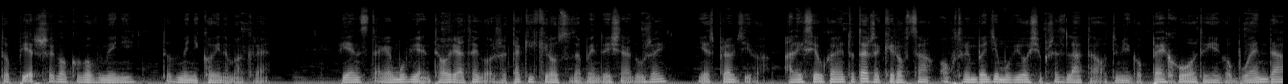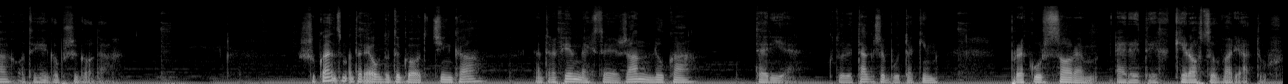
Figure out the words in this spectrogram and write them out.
to pierwszego, kogo wymieni, to wymieni Colina McRae. Więc, tak jak mówiłem, teoria tego, że takich kierowców zapamiętuje się na dłużej, jest prawdziwa. Aleksiej Łukanin to także kierowca, o którym będzie mówiło się przez lata, o tym jego pechu, o tych jego błędach, o tych jego przygodach. Szukając materiałów do tego odcinka, natrafiłem na historię Jean-Luca Terrier, który także był takim prekursorem ery tych kierowców wariatów.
